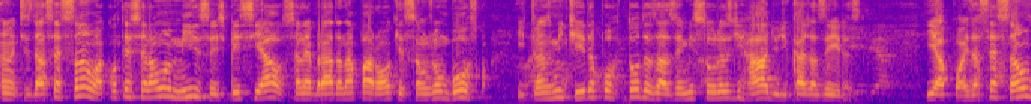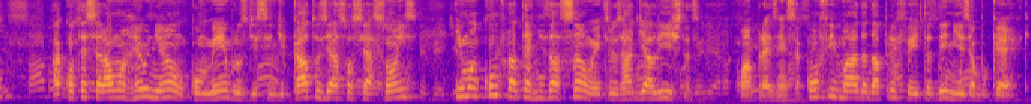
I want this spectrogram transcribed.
Antes da sessão, acontecerá uma missa especial celebrada na paróquia São João Bosco e transmitida por todas as emissoras de rádio de Cajazeiras e após a sessão, acontecerá uma reunião com membros de sindicatos e associações e uma confraternização entre os radialistas, com a presença confirmada da prefeita Denise Albuquerque.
